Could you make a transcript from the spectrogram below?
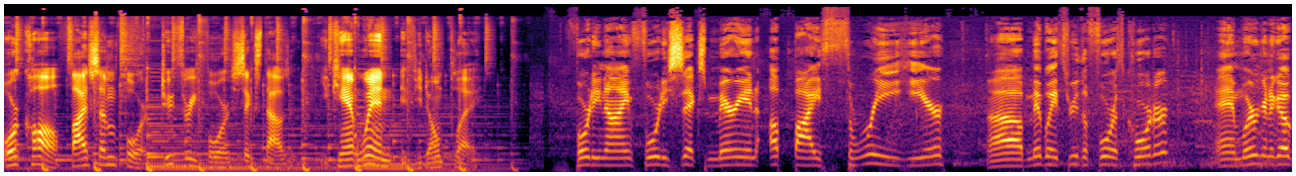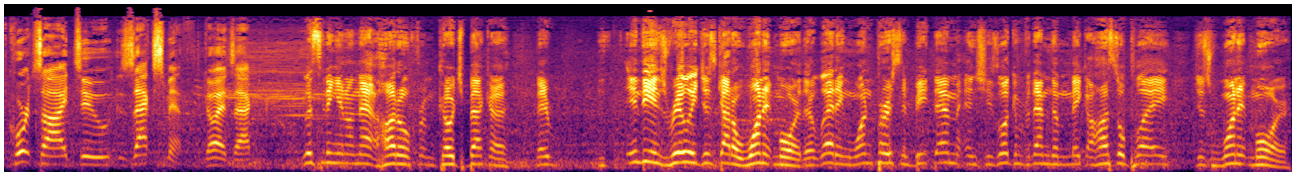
or call 574-234-6000. You can't win if you don't play. 49 46. Marion up by three here, uh, midway through the fourth quarter. And we're going to go courtside to Zach Smith. Go ahead, Zach. listening in on that huddle from Coach Becca, they the Indians really just got to want it more. They're letting one person beat them, and she's looking for them to make a hustle play, just want it more.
